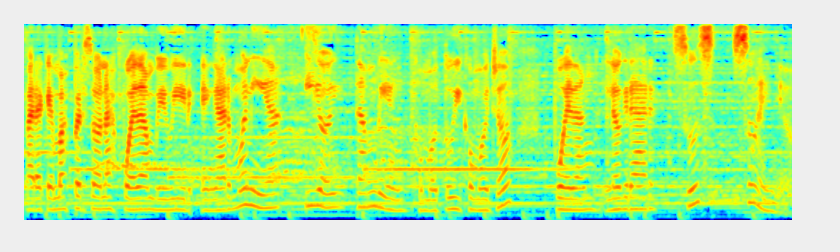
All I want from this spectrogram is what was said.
para que más personas puedan vivir en armonía y hoy también, como tú y como yo, puedan lograr sus sueños.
